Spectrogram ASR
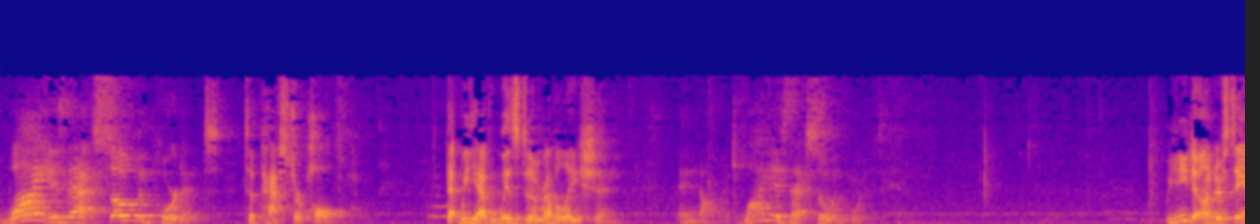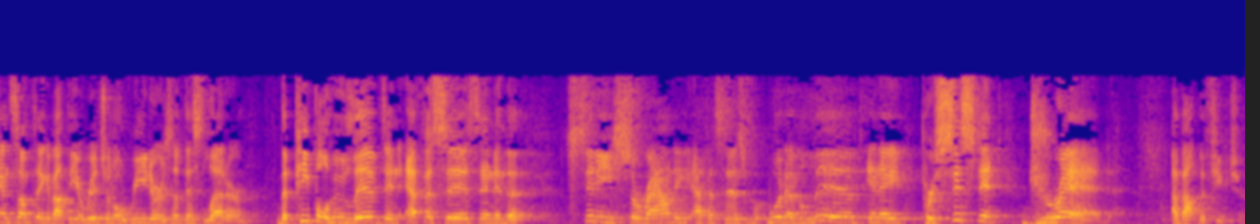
why is that so important to Pastor Paul? That we have wisdom, revelation, and knowledge. Why is that so important to him? We need to understand something about the original readers of this letter. The people who lived in Ephesus and in the cities surrounding Ephesus would have lived in a persistent dread about the future.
